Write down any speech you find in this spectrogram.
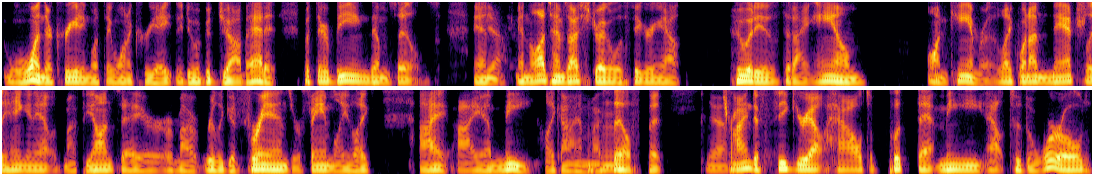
well one they're creating what they want to create they do a good job at it but they're being themselves and yeah. and a lot of times i struggle with figuring out who it is that I am on camera. Like when I'm naturally hanging out with my fiance or, or my really good friends or family, like I I am me, like I am mm-hmm. myself. But yeah. trying to figure out how to put that me out to the world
